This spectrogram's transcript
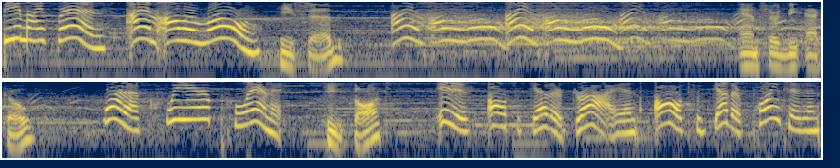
Be my friends. I am all alone, he said. I am all alone. I am all alone. I am all alone. answered the echo. What a queer planet, he thought. It is altogether dry and altogether pointed and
